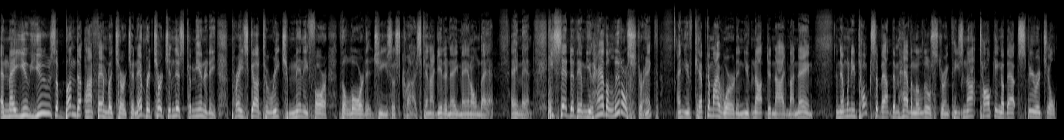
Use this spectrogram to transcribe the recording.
And may you use Abundant Life Family Church and every church in this community. Pray praise God, to reach many for the Lord Jesus Christ. Can I get an amen on that? Amen. He said to them, You have a little strength, and you've kept my word, and you've not denied my name. And then when he talks about them having a little strength, he's not talking about spiritual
